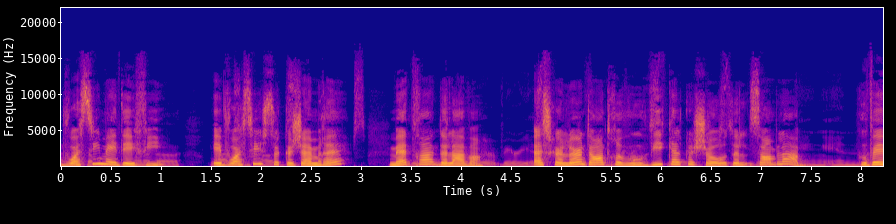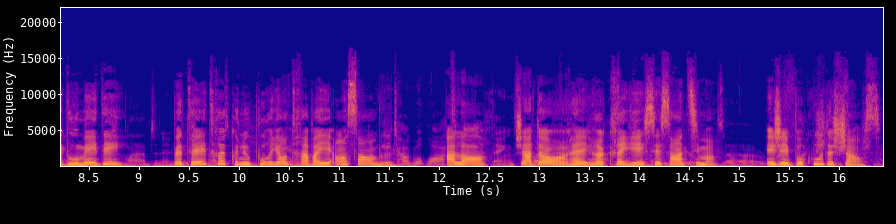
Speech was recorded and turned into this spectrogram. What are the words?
Voici mes défis et voici ce que j'aimerais mettre de l'avant. Est-ce que l'un d'entre vous vit quelque chose de semblable? Pouvez-vous m'aider? Peut-être que nous pourrions travailler ensemble. Alors, j'adorerais recréer ces sentiments. Et j'ai beaucoup de chance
